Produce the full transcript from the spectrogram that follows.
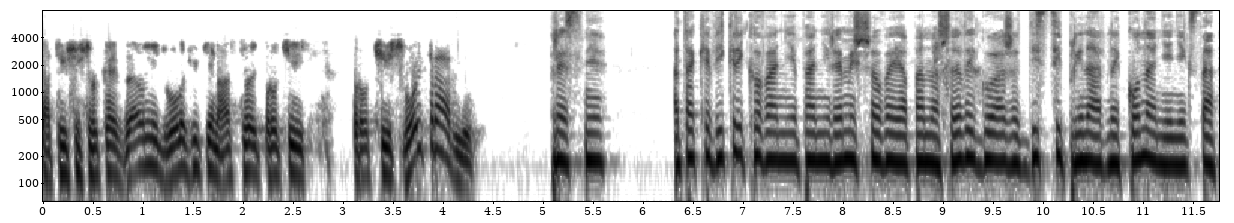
tá 363 je veľmi dôležitý nástroj proti, proti svojpráviu. Presne. A také vykrikovanie pani Remišovej a pána Šeligu a že disciplinárne konanie, nech sa,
